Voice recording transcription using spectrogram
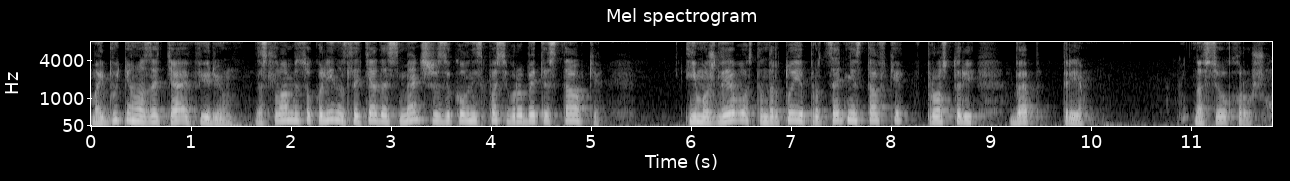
майбутнього злиття ефіріум. За словами Соколіна, злиття дасть менш ризикований спосіб робити ставки і, можливо, стандартує процентні ставки в просторі Web 3. На всього хорошого.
